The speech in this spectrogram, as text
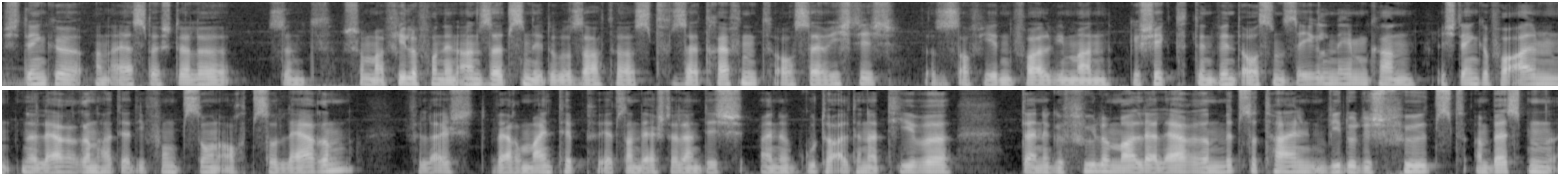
ich denke, an erster Stelle sind schon mal viele von den Ansätzen, die du gesagt hast, sehr treffend, auch sehr richtig. Das ist auf jeden Fall, wie man geschickt den Wind aus dem Segel nehmen kann. Ich denke vor allem, eine Lehrerin hat ja die Funktion auch zu lehren. Vielleicht wäre mein Tipp jetzt an der Stelle an dich eine gute Alternative, deine Gefühle mal der Lehrerin mitzuteilen, wie du dich fühlst. Am besten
